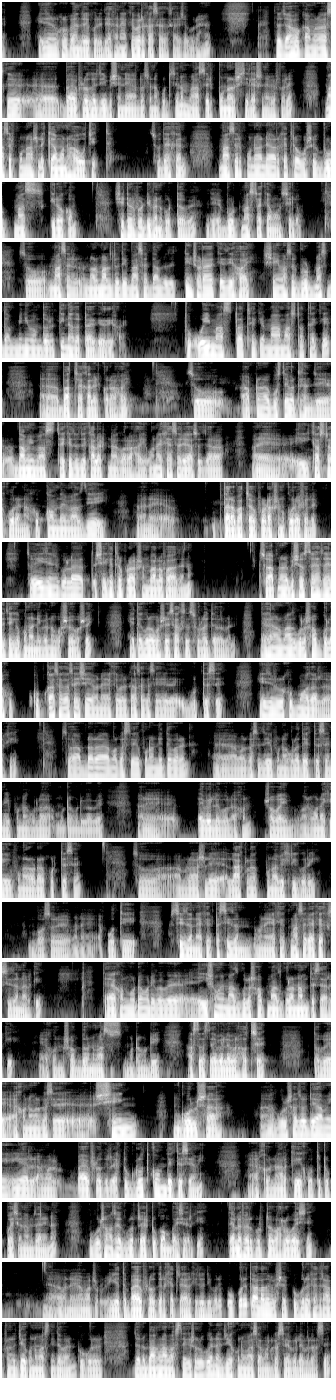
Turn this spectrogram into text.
এই জন্য খুব এনজয় করি। দেখেন একেবারে কাছে কাছে আসে পড়ে হ্যাঁ। তো যাই হোক, আমরা আজকে বায়োফ্লকের যে বিষয় নিয়ে আলোচনা করতেছিলাম, মাছের পুনর সিলেকশনের ব্যাপারে, মাছের পোনা আসলে কেমন হওয়া উচিত? সো দেখেন মাছের পোনা নেওয়ার ক্ষেত্রে অবশ্যই ব্রুট মাছ কীরকম, সেটার উপর ডিপেন্ড করতে হবে যে ব্রুট মাছটা কেমন ছিল। সো মাছের নর্মাল যদি মাছের দাম যদি তিনশো টাকা কেজি হয়, সেই মাছের ব্রুট মাছের দাম মিনিমাম ধরেন তিন হাজার টাকা কেজি হয়। তো ওই মাছটা থেকে, মা মাছটা থেকে বাচ্চা কালেক্ট করা হয়। সো আপনারা বুঝতে পারতেছেন যে দামি মাছ থেকে যদি কালেক্ট না করা হয়, অনেক হ্যাচারি আছে যারা মানে এই কাজটা করে না, খুব কম দামি মাছ দিয়েই মানে তারা বাচ্চা প্রোডাকশন করে ফেলে। তো এই জিনিসগুলো সেক্ষেত্রে প্রোডাকশন ভালো পাওয়া যায় না। সো আপনারা বিশ্বস্ত হ্যাচারি থেকে পোনা নেবেন অবশ্যই অবশ্যই। এতে করে অবশ্যই সাকসেসফুল হতে পারবেন। দেখেন আমার মাছগুলো সবগুলো খুব খুব কাছাকাছি এসে মানে একেবারে কাছাকাছি এসে ঘুরতেছে। এই জিনিসগুলো খুব মজার আর কি। সো আপনারা আমার কাছ থেকে পোনা নিতে পারেন। আমার কাছে যে পোনাগুলো দেখতেছেন, এই পোনাগুলো মোটামুটিভাবে মানে অ্যাভেলেবল এখন। সবাই মানে অনেকেই পোনার অর্ডার করতেছে। সো আমরা আসলে লাখ লাখ পোনা বিক্রি করি। বছরে মানে প্রতি সিজন এক একটা সিজন মানে এক এক মাসের এক এক সিজন আর কি তো এখন মোটামুটিভাবে এই সময় মাছগুলো, সব মাছগুলো নামতেছে আর কি এখন সব ধরনের মাছ মোটামুটি আস্তে আস্তে অ্যাভেলেবেল হচ্ছে। তবে এখন আমার কাছে, শিং, গোলসা গোলসা যদি আমি ইয়ার, আমার বায়োফ্লকের একটু গ্রোথ কম দেখতেছি আমি এখন আর কে কতটুকু পাইছেন আমি জানি না। গোলসা মাছের গ্রোথটা একটু কম পাইছে আর কি। তেলাফের গ্রোথটা ভালো পাইছি। মানে আমার ইয়েতে বায়োফ্লকের ক্ষেত্রে আর কি যদি বলি। পুকুরে তো আলাদা ব্যবসায় পুকুরের ক্ষেত্রে আপনারা যে কোনো মাছ নিতে পারেন। পুকুরের জন্য বাংলা মাছ থেকে শুরু করে না যে কোনো মাছ আমার কাছে অ্যাভেলেবেল আছে।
